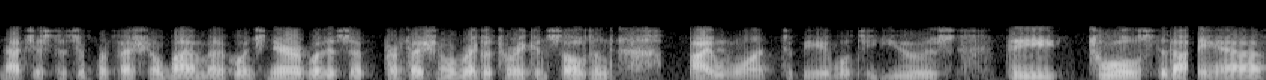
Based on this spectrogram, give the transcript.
not just as a professional biomedical engineer, but as a professional regulatory consultant. I want to be able to use the tools that I have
